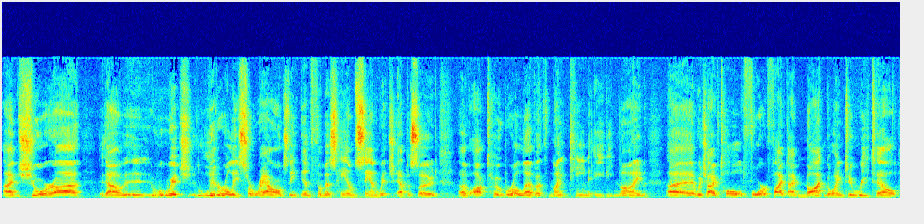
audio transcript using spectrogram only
I'm sure uh, uh, which literally surrounds the infamous ham sandwich episode of October 11th, 1989, uh, which I've told four or five times. I'm not going to retell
